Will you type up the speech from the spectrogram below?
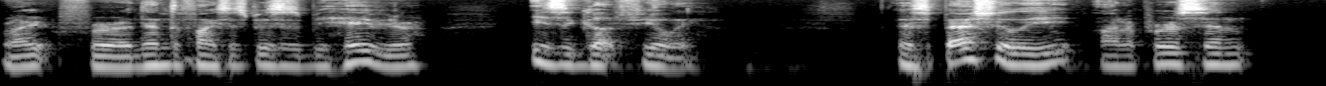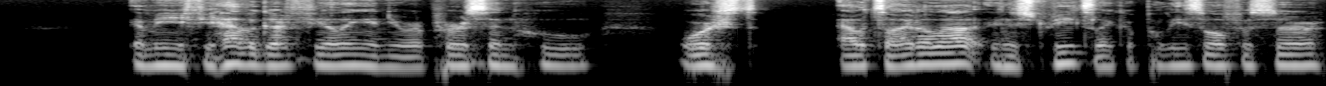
right, for identifying suspicious behavior is a gut feeling, especially on a person. I mean, if you have a gut feeling and you're a person who works outside a lot in the streets, like a police officer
